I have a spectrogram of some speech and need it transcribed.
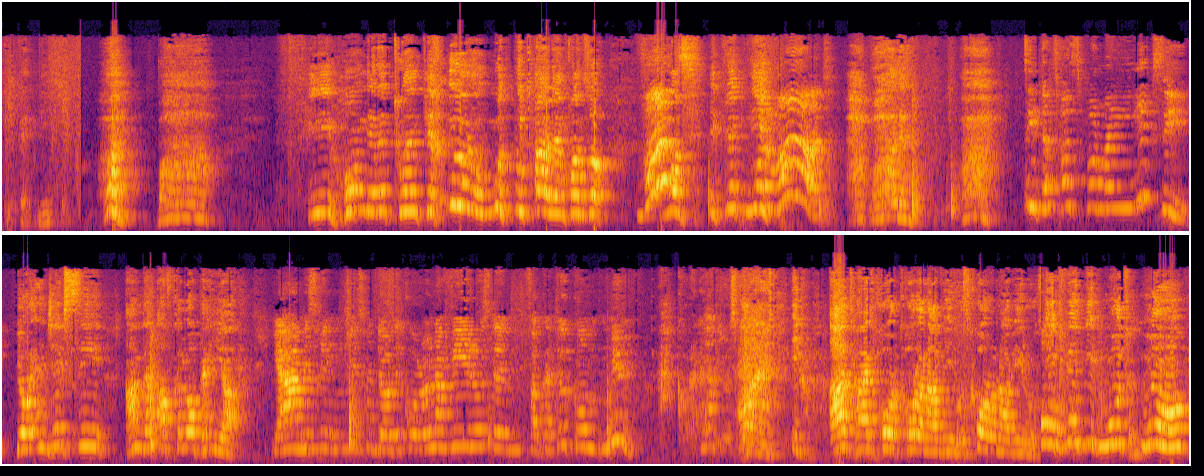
Ik weet niet. Ha, bah, 420 euro moet betalen van zorg. Wat? Ik weet Voor niet. wat? Ah, balen. Ah, Zie, dat was voor mijn injectie. Injectie aan de afgelopen jaar. Ja, misschien, misschien door de coronavirus. De vacature komt nu. Ah, coronavirus, coronavirus. Ik altijd hoor coronavirus, coronavirus. Oh. Ik weet niet moet, no,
